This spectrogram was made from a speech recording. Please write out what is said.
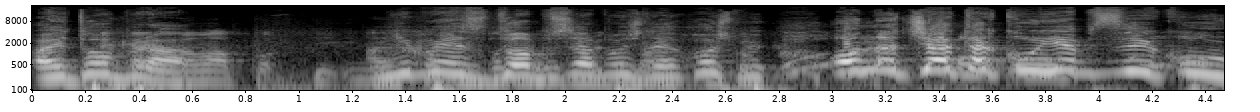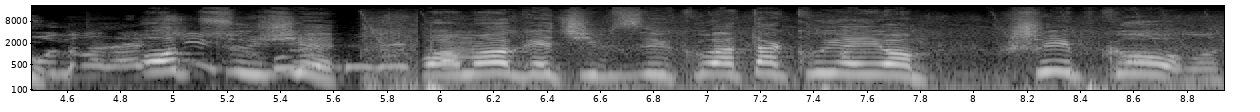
Ej, Czekaj, dobra. mama po- ale Niby jest dobrze, chodźmy, albo źle. chodźmy. Chodźmy. Ona cię atakuje, bzyku! o, ona leci, Odsuń się! Pomogę ci, bzyku, atakuję ją! Szybko! Pomoc,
